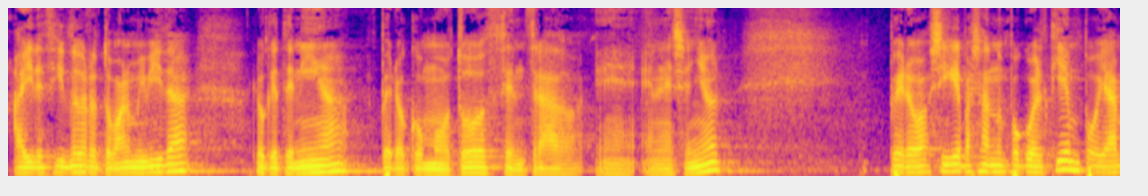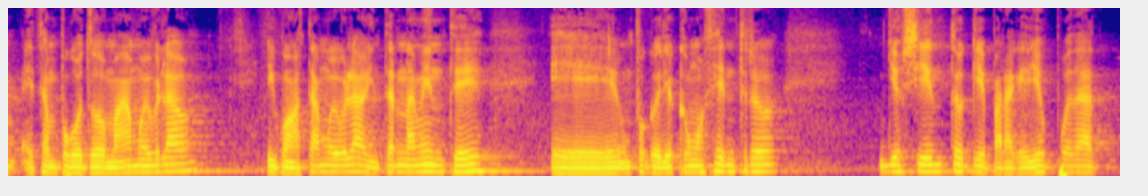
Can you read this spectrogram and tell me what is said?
Ahí decido retomar mi vida, lo que tenía, pero como todo centrado en el Señor pero sigue pasando un poco el tiempo, ya está un poco todo más amueblado, y cuando está amueblado internamente, eh, un poco Dios como centro, yo siento que para que Dios pueda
